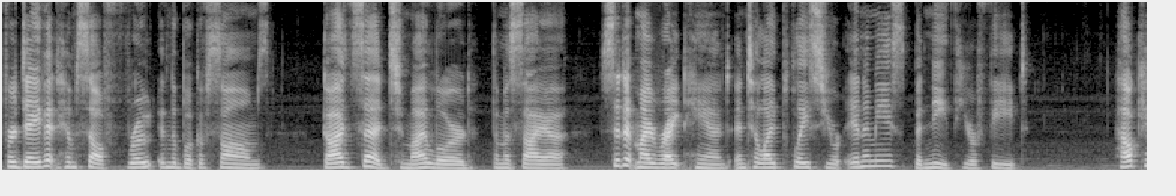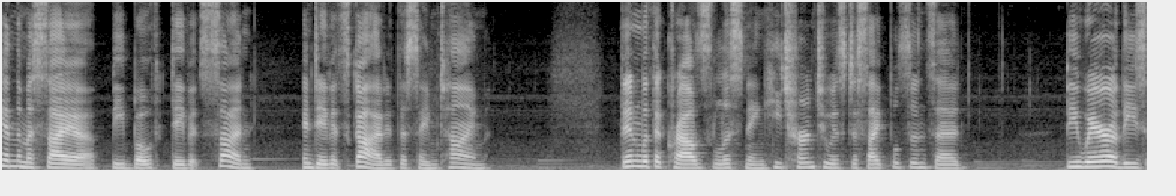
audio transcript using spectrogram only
For David himself wrote in the book of Psalms, God said to my Lord, the Messiah, Sit at my right hand until I place your enemies beneath your feet. How can the Messiah be both David's son and David's God at the same time? Then, with the crowds listening, he turned to his disciples and said, Beware of these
